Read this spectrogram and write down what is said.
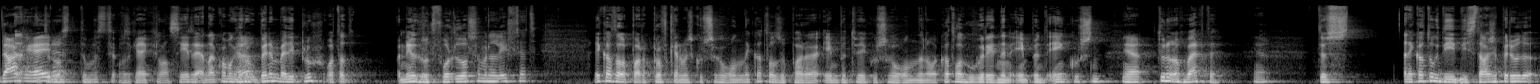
Daar En gereden? Toen, was, toen was, was ik eigenlijk gelanceerd. En dan kwam ik er ook binnen bij die ploeg, wat dat een heel groot voordeel was van mijn leeftijd. Ik had al een paar profkermiskoersen gewonnen. Ik had al zo'n paar eh, 1.2 koersen gewonnen. En ik had al goed gereden in 1.1 koersen. Ja. Toen ik nog werkte. Ja. Dus, en ik had ook die, die stageperiode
